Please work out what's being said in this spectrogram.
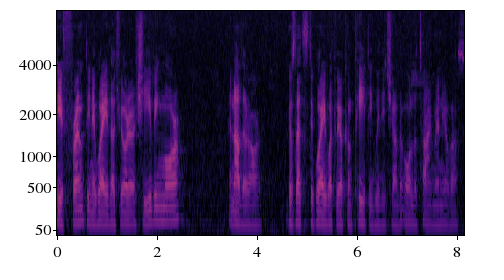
different in a way that you're achieving more, and other are. Because that's the way what we are competing with each other all the time, many of us.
